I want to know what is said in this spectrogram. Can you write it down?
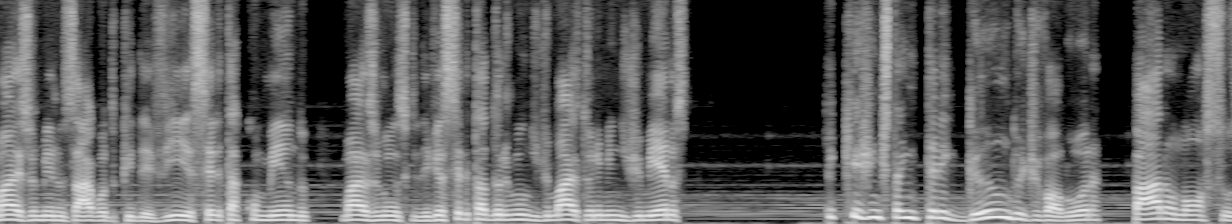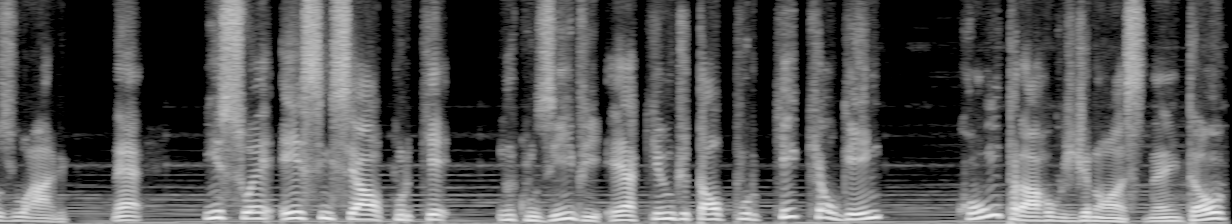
mais ou menos água do que devia, se ele está comendo mais ou menos do que devia, se ele está dormindo demais, dormindo de menos. O que, a gente está entregando de valor para o nosso usuário? Né? Isso é essencial, porque, inclusive, é aqui onde está o porquê que alguém compra algo de nós. Né? Então,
